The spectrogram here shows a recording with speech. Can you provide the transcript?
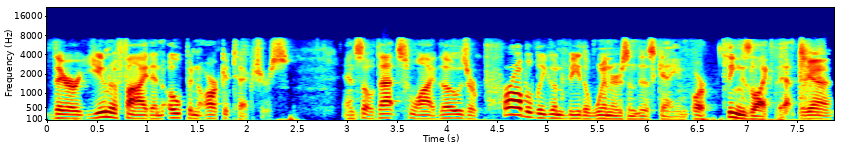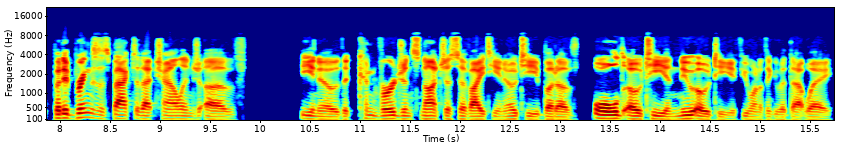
They're unified and open architectures. And so that's why those are probably going to be the winners in this game, or things like that. Yeah, but it brings us back to that challenge of, you know, the convergence not just of IT and OT, but of old OT and new OT, if you want to think of it that way.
